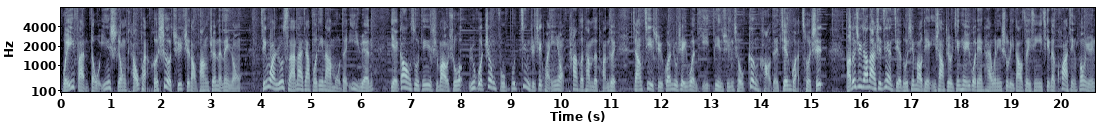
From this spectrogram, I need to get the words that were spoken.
违反抖音使用条款和社区指导方针的内容。尽管如此啊，纳加伯蒂纳姆的议员。”也告诉《经济时报》说，如果政府不禁止这款应用，他和他们的团队将继续关注这一问题，并寻求更好的监管措施。好的，聚焦大事件，解读新爆点。以上就是今天雨果电台为您梳理到最新一期的跨境风云。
